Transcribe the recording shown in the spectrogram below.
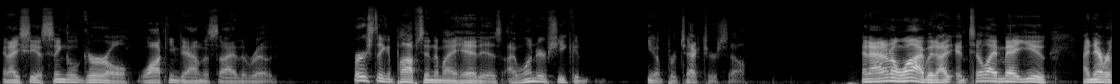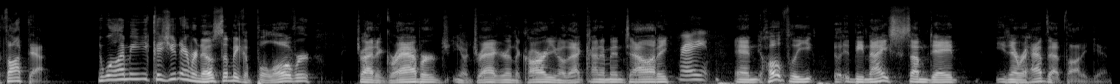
and I see a single girl walking down the side of the road. First thing that pops into my head is, I wonder if she could, you know, protect herself. And I don't know why, but I, until I met you, I never thought that. Well, I mean, because you never know, somebody could pull over, try to grab her, you know, drag her in the car, you know, that kind of mentality. Right. And hopefully, it'd be nice someday you never have that thought again.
